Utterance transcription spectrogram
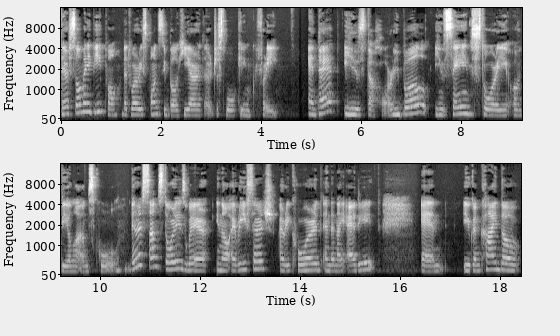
there are so many people that were responsible here that are just walking free. And that is the horrible, insane story of the Elan school. There are some stories where, you know, I research, I record, and then I edit, and you can kind of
